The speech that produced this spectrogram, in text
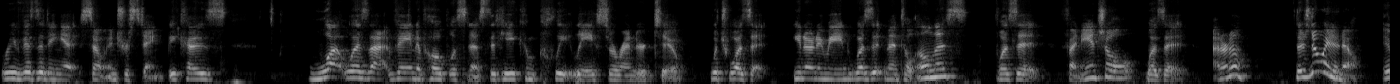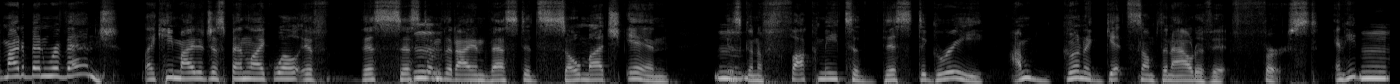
revisiting it so interesting because what was that vein of hopelessness that he completely surrendered to? Which was it? You know what I mean? Was it mental illness? Was it financial? Was it I don't know. There's no way to know. it might have been revenge. Like he might have just been like, well, if this system Mm. that I invested so much in is going to fuck me to this degree, I'm going to get something out of it first. And he Mm.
